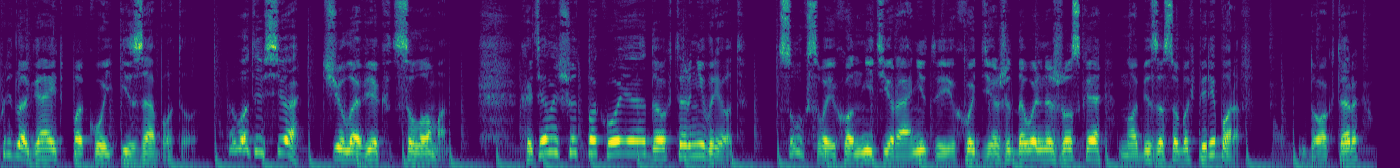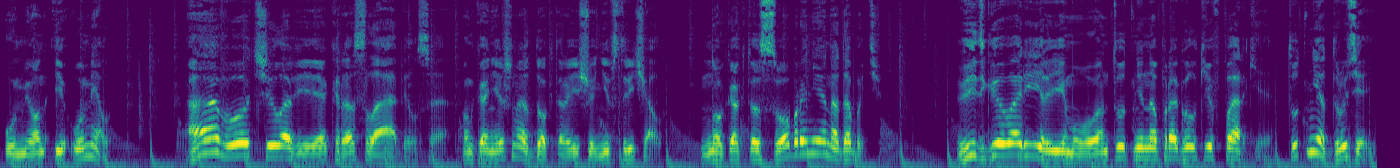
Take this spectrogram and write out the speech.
предлагает покой и заботу. Вот и все, человек сломан. Хотя насчет покоя доктор не врет. Слух своих он не тиранит и хоть держит довольно жестко, но без особых переборов. Доктор умен и умел. А вот человек расслабился. Он, конечно, доктора еще не встречал. Но как-то собраннее надо быть. Ведь говорили ему, он тут не на прогулке в парке. Тут нет друзей.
